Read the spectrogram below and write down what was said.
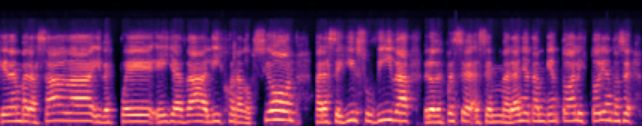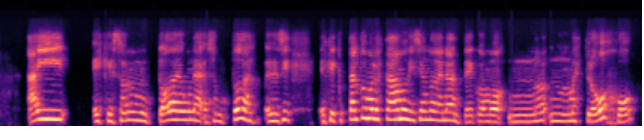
queda embarazada y después ella da al hijo en adopción para seguir su vida, pero después se, se enmaraña también toda la historia, entonces hay es que son todas una, son todas, es decir, es que tal como lo estábamos diciendo adelante, como nuestro ojo,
